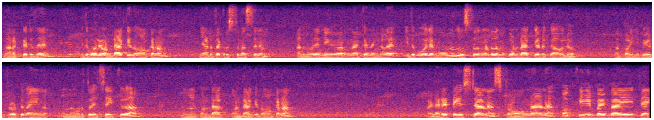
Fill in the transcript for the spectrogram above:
മറക്കരുത്. ഇതുപോലെ ഉണ്ടാക്കി നോക്കണം. ഇനി അടുത്ത ക്രിസ്മസിനും അതുപോലെ ന്യൂ ഇയറിനൊക്കെ നിങ്ങൾ ഇതുപോലെ മൂന്ന് ദിവസം കൊണ്ട് നമുക്ക് ഉണ്ടാക്കിയെടുക്കാമല്ലോ. അപ്പോൾ ഈ ബീട്രൂട്ട് വൈൻ ഒന്ന് ഓർത്ത് വെച്ചേക്കുക. നിങ്ങൾക്ക് ഉണ്ടാ ഉണ്ടാക്കി നോക്കണം. വളരെ ടേസ്റ്റാണ് സ്ട്രോങ് ആണ്. Okay bye bye thank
